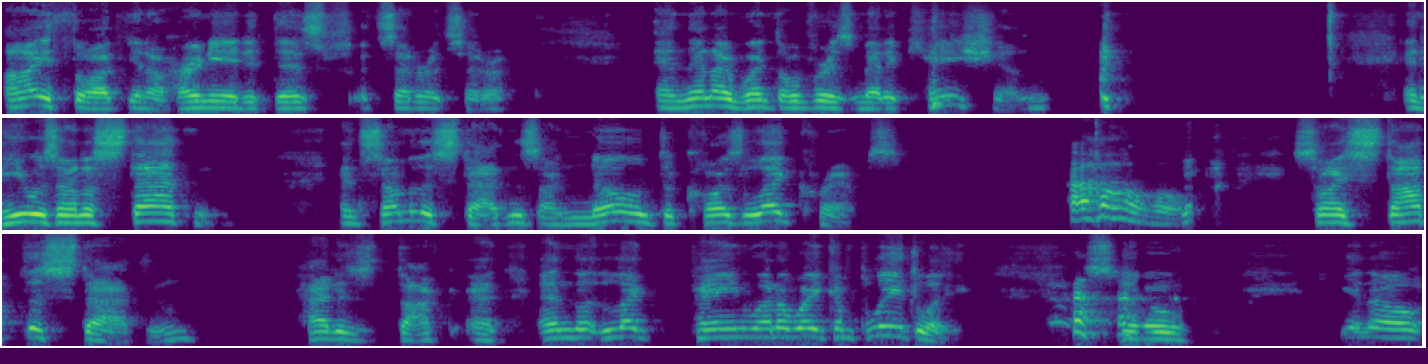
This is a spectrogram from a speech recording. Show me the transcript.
I thought, you know, herniated discs, et cetera, et cetera. And then I went over his medication, and he was on a statin. And some of the statins are known to cause leg cramps. Oh. So I stopped the statin, had his doc, and, and the leg pain went away completely. So, you know,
